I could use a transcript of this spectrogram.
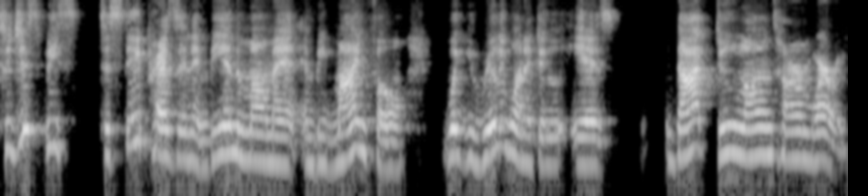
to just be to stay present and be in the moment and be mindful, what you really want to do is not do long term worry.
